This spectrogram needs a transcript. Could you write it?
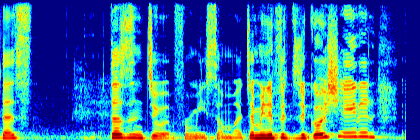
that's doesn't do it for me so much. I mean, if it's negotiated,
